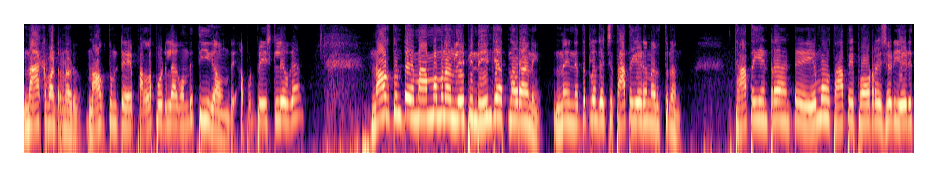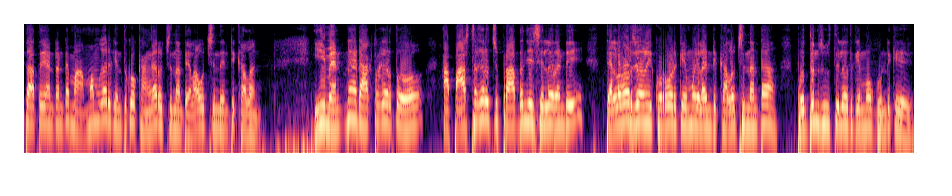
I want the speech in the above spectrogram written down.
నాకమంటున్నాడు. నాకుతుంటే పళ్ళపొడిలాగా ఉంది తీగా ఉంది. అప్పుడు పేస్ట్ లేవుగా? నాకుతుంటే మా అమ్మమ్మ నన్ను లేపింది ఏం చేస్తున్నావురా అని నేను నిద్రలోంచి వచ్చి తాతయ్య ఏడని అరుతున్నాను. తాతయ్య ఏంట్రా? అంటే ఏమో తాతయ్య పౌడర్ వేసాడు ఏడి తాతయ్య? అంటే మా అమ్మమ్మ గారికి ఎందుకో కంగారు వచ్చిందంటే ఎలా వచ్చిందేంటి కళ? అని. ఈ వెంటనే డాక్టర్ గారితో ఆ పాస్టర్ గారు వచ్చి ప్రార్థన చేసి వెళ్ళారండి. తెల్లవారుజామున ఈ కుర్రోడికేమో ఇలాంటి కళ వచ్చిందంట. పొద్దున్న చూస్తే లేదుకేమో గుండెకి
